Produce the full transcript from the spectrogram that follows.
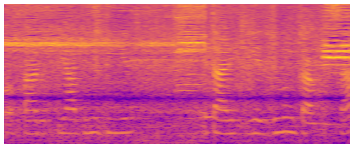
पापा रुपया भी दिए। तारीख ये जून का गुस्सा।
